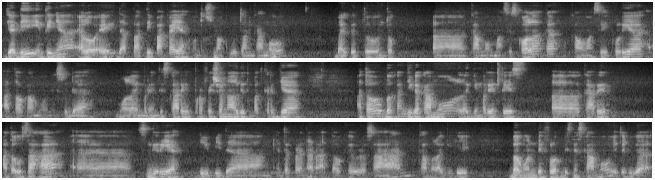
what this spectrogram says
Jadi intinya LOA dapat dipakai ya untuk semua kebutuhan kamu, baik itu untuk uh, kamu masih sekolah kah, kamu masih kuliah, atau kamu ini sudah mulai merintis karir profesional di tempat kerja, atau bahkan jika kamu lagi merintis uh, karir atau usaha uh, sendiri ya di bidang entrepreneur atau kewirausahaan, kamu lagi bangun develop bisnis kamu, itu juga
